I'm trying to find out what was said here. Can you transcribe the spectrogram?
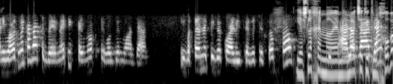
אני מאוד מקווה שבאמת יתקיימו הבחירות במועדן. ייבחר נציג הקואליציה ושסוף סוף יש לכם מועמד? שתתמכו בו?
